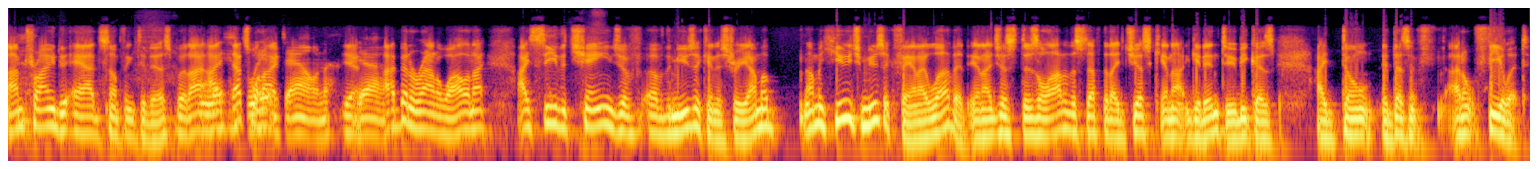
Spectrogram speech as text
I'm trying to add something to this, but I, I that's what I down. Yeah, yeah, I've been around a while, and I I see the change of of the music industry. I'm a I'm a huge music fan. I love it, and I just there's a lot of the stuff that I just cannot get into because I don't it doesn't I don't feel it.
